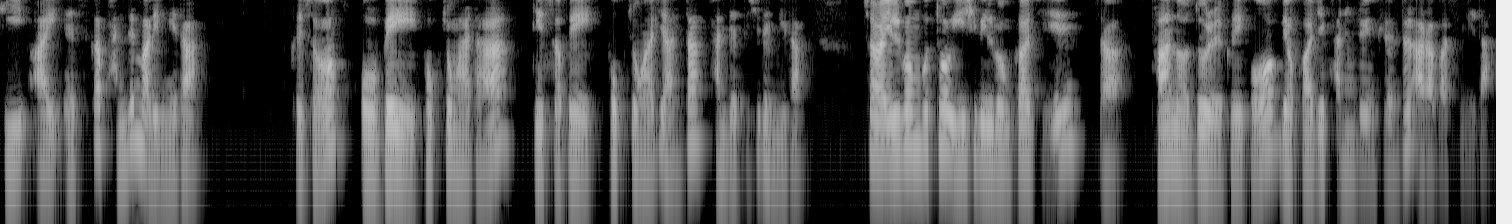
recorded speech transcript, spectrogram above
dis가 반대말입니다. 그래서 obey, 복종하다, disobey, 복종하지 않다, 반대뜻이 됩니다. 자, 1번부터 21번까지 자, 단어들 그리고 몇 가지 관용적인 표현들 알아봤습니다.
